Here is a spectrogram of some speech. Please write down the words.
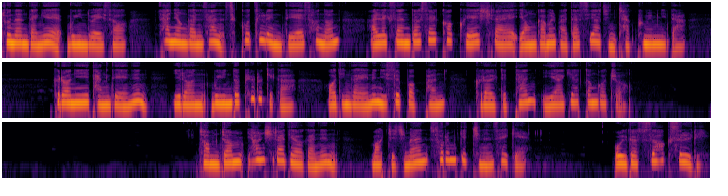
조난당의 무인도에서 4년간 산 스코틀랜드의 선원 알렉산더 셀커크의 실화에 영감을 받아 쓰여진 작품입니다. 그러니 당대에는 이런 무인도 표류기가 어딘가에는 있을 법한 그럴듯한 이야기였던 거죠. 점점 현실화되어가는 멋지지만 소름 끼치는 세계. 올더스 헉슬리.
